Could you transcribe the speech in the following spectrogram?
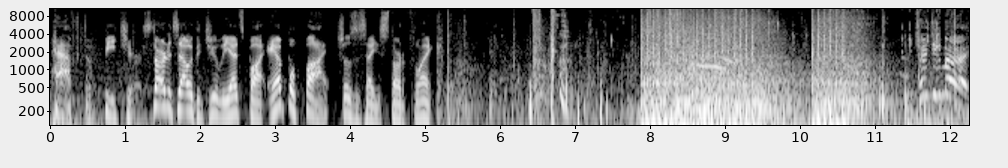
have to feature. Start us out with the Juliet spot. Amplify shows us how you start a flank. Changing mag!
